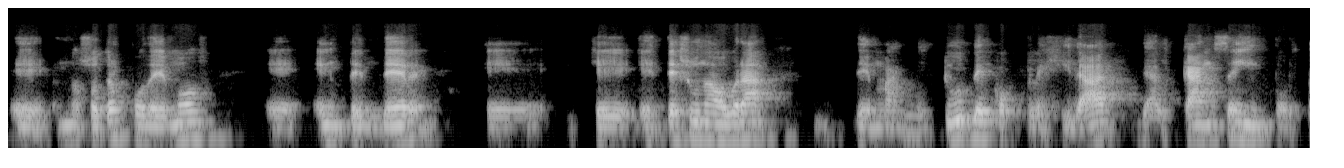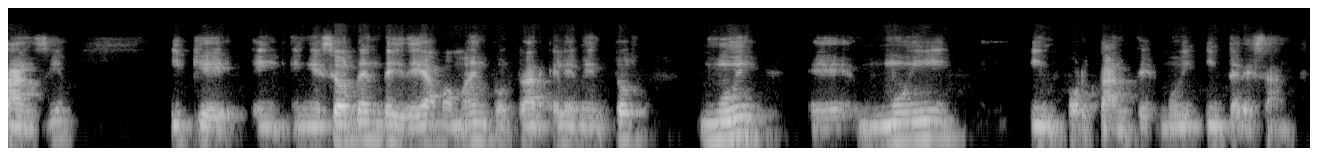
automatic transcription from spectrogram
eh, nosotros podemos eh, entender eh, que esta es una obra de magnitud, de complejidad, de alcance e importancia, y que en, en ese orden de ideas vamos a encontrar elementos muy, muy importantes, muy interesantes.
